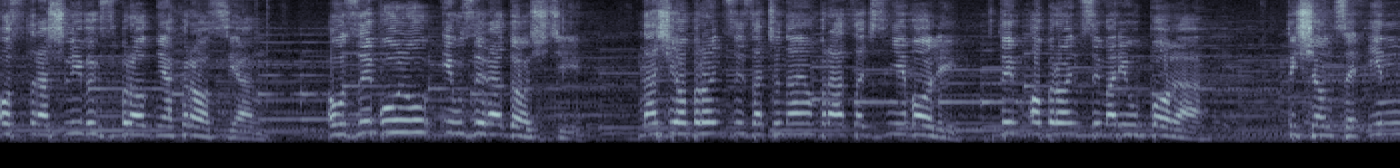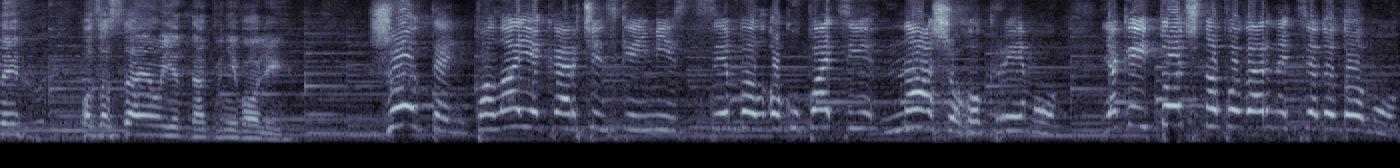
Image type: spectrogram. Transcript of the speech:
o straszliwych zbrodniach Rosjan. O łzy bólu i łzy radości. Nasi obrońcy zaczynają wracać z niewoli, w tym obrońcy Mariupola. Tysiące innych pozostają jednak w niewoli. Жовтень палає Керченський міст, символ окупації нашого Криму, який точно повернеться додому.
